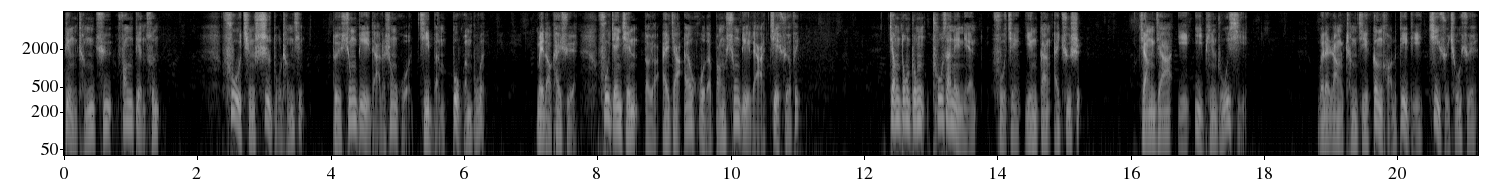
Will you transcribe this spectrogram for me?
定城区方店村，父亲嗜赌成性。对兄弟俩的生活基本不闻不问。每到开学，付建琴都要挨家挨户的帮兄弟俩借学费。江东中初三那年，父亲因肝癌去世，江家已一贫如洗。为了让成绩更好的弟弟继续求学，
